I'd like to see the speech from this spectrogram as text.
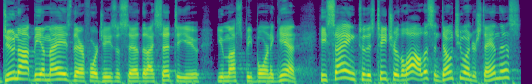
Do not be amazed, therefore, Jesus said, that I said to you, you must be born again. He's saying to this teacher of the law, listen, don't you understand this?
